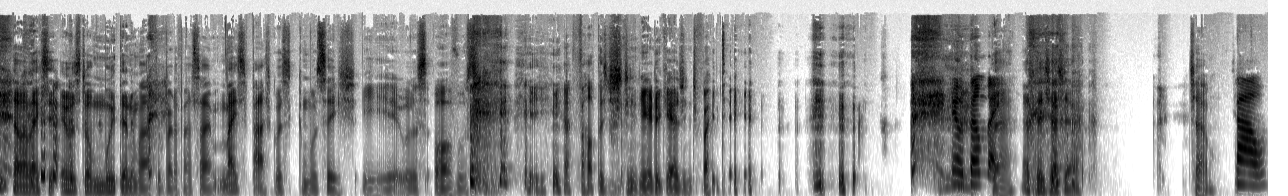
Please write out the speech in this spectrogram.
Então, Alexia, eu estou muito animado para passar mais Páscoas com vocês e os ovos e a falta de dinheiro que a gente vai ter. Eu também. Tá, até já já. Tchau. Tchau.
